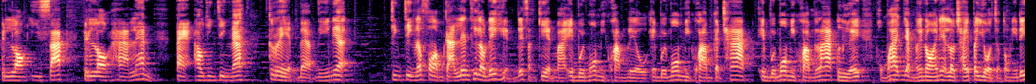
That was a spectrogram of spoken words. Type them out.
เป็นรองอีซัก เป็นรองฮาแลนด์ แต่เอาจริง ๆ นะ เกรดแบบนี้เนี่ยจริง ๆ แล้วฟอร์มการเล่นที่เราได้เห็นได้สังเกตมาเอ็มบวยโมมีความเร็วเอ็มบวยโมมีความกระชากเอ็มบวยโมมีความลากเลื้อย ผมว่าอย่างน้อยๆเนี่ยเราใช้ประโยชน์จากตรงนี้ได้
